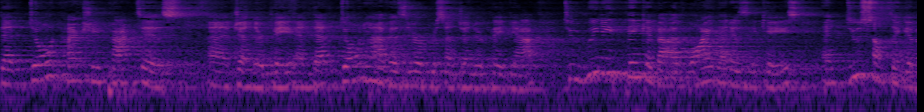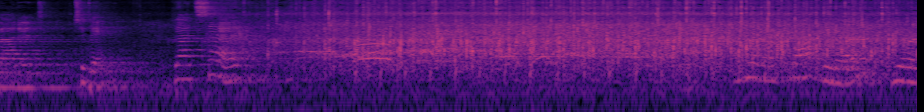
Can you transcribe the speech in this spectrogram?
that don't actually practice uh, gender pay and that don't have a 0% gender pay gap to really think about why that is the case and do something about it today. That said, leader. You're a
